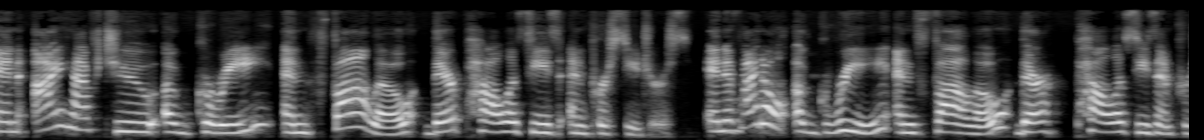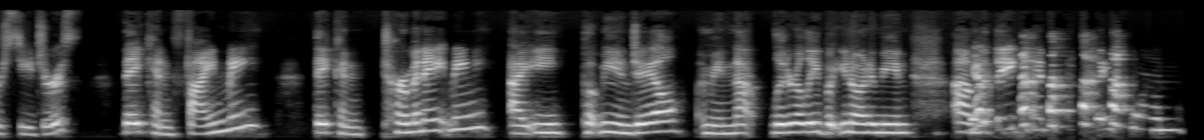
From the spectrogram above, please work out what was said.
And I have to agree and follow their policies and procedures. And if I don't agree and follow their policies and procedures, they can fine me. They can terminate me, i.e., put me in jail. I mean, not literally, but you know what I mean. Um, yep. But they can, they can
